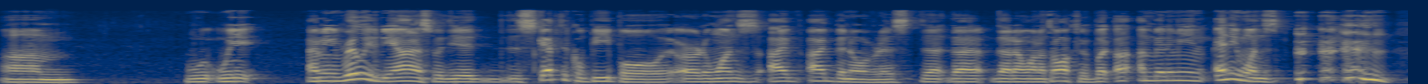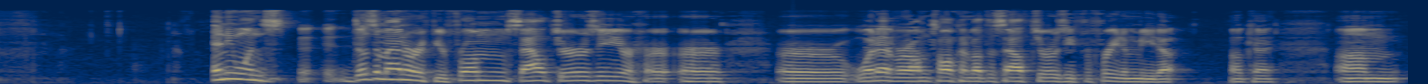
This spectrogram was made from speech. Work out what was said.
Um, we, I mean, really, to be honest with you, the skeptical people are the ones I've, I've been over this that, that, that I want to talk to. But uh, I, I mean, anyone's anyone's it doesn't matter if you're from South Jersey or, or or whatever. I'm talking about the South Jersey for Freedom meetup. Okay. Um,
